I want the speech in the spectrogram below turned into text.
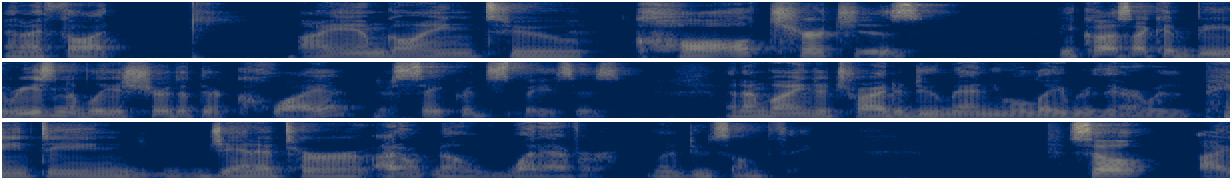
And I thought, I am going to call churches because I could be reasonably assured that they're quiet, they're sacred spaces. And I'm going to try to do manual labor there with painting, janitor, I don't know, whatever. I'm going to do something. So I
